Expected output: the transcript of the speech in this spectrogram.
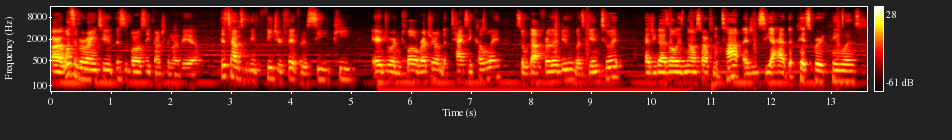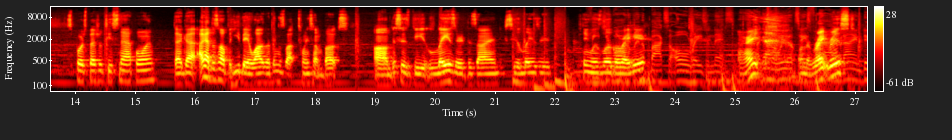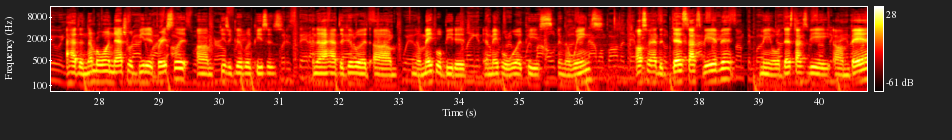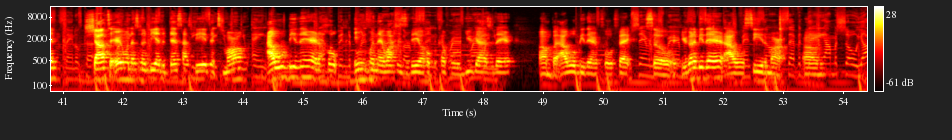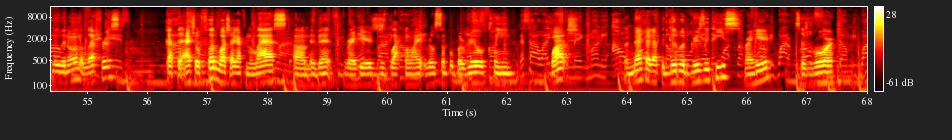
Alright, what's up everyone YouTube? This is Boral C Country on the video. This time it's going to be the featured fit for the CDP Air Jordan 12 Retro in the Taxi colorway. So without further ado, let's get into it. As you guys always know, I start from the top. As you can see, I have the Pittsburgh Penguins Sports Specialty Snap on. That got I got this off of eBay a while ago. I think it's about 20 something bucks. Um, this is the laser design. You can see the laser Penguins logo right here. Alright, on the right wrist, I have the number one natural beaded bracelet. Um, these are Goodwood pieces. And then I have the Goodwood um, you know, maple beaded and maple wood piece in the wings. Also have the Dead Stocks VA event. I mean, well, Dead Stocks VA um, band. Shout out to everyone that's going to be at the Dead Stocks VA event tomorrow. I will be there and I hope anyone that watches this video, I hope a couple of you guys are there. Um, but I will be there in full effect. So if you're gonna be there, I will see you tomorrow. Um, moving on, the left wrist. Got the actual Flud watch I got from the last um, event right here. It's just black and white, real simple but real clean watch. The neck I got the Goodwood Grizzly piece right here. It says Roar.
